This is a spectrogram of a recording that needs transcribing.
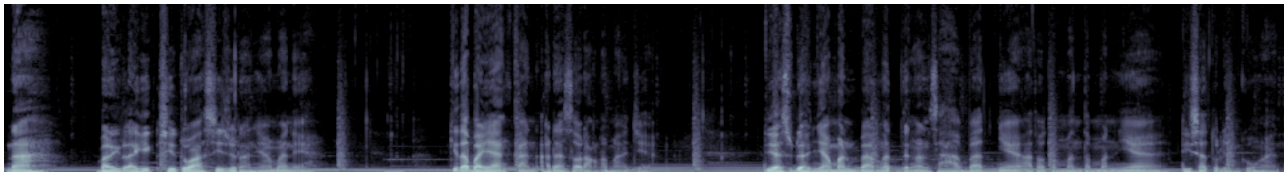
Nah, balik lagi ke situasi zona nyaman ya. Kita bayangkan ada seorang remaja dia sudah nyaman banget dengan sahabatnya atau teman-temannya di satu lingkungan.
